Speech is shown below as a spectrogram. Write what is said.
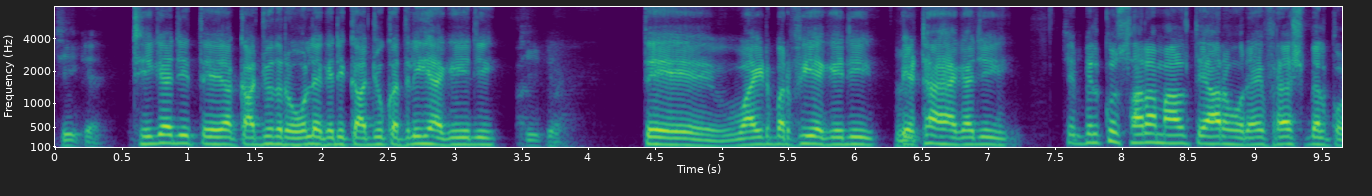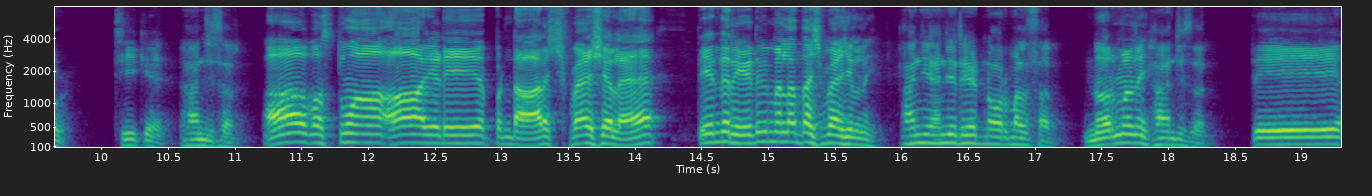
ਠੀਕ ਹੈ। ਠੀਕ ਹੈ ਜੀ ਤੇ ਆ ਕਾਜੂ ਦੇ ਰੋਲ ਹੈਗੇ ਜੀ ਕਾਜੂ ਕਤਲੀ ਹੈਗੀ ਹੈ ਜੀ। ਠੀਕ ਹੈ। ਤੇ ਵਾਈਟ ਬਰਫੀ ਹੈਗੀ ਜੀ ਪੇਠਾ ਹੈਗਾ ਜੀ। ਤੇ ਬਿਲਕੁਲ ਸਾਰਾ ਮਾਲ ਤਿਆਰ ਹੋ ਰਿਹਾ ਹੈ ਫਰੈਸ਼ ਬਿਲਕੁਲ। ਠੀਕ ਹੈ। ਹਾਂਜੀ ਸਰ ਆ ਵਸਤੂਆਂ ਆ ਜਿਹੜੇ ਭੰਡਾਰ ਸਪੈਸ਼ਲ ਹੈ ਤੇ ਇਹਦੇ ਰੇਟ ਵੀ ਮੈਨੂੰ ਲੱਗਦਾ ਸਪੈਸ਼ਲ ਨੇ। ਹਾਂਜੀ ਹਾਂਜੀ ਰੇਟ ਨਾਰਮਲ ਸਰ ਨਾਰਮਲ ਨੇ? ਹਾਂਜੀ ਸਰ ਤੇ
